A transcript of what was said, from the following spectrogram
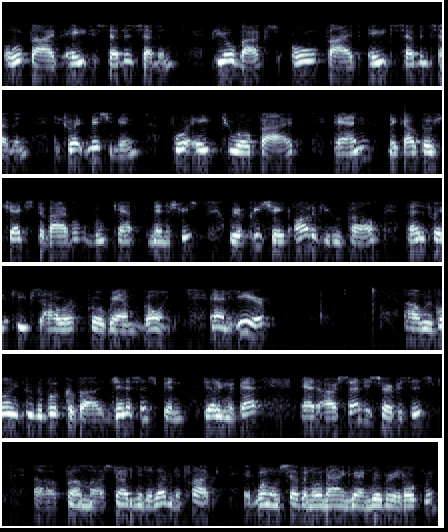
05877, P.O. Box 05877, Detroit, Michigan 48205 and make out those checks to Bible Boot Camp Ministries. We appreciate all of you who call. That is what keeps our program going. And here, uh, we're going through the book of uh, Genesis, been dealing with that at our Sunday services uh, from uh, starting at 11 o'clock at 10709 Grand River at Oakland.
